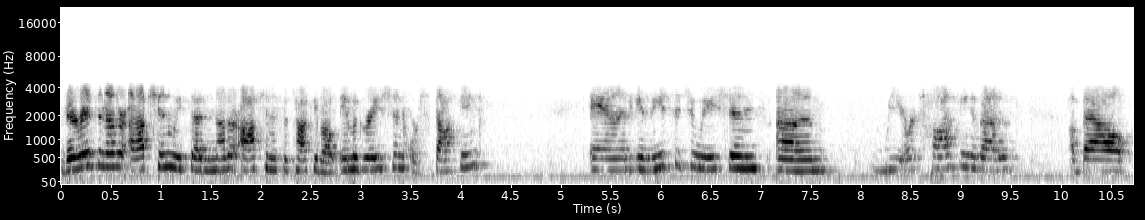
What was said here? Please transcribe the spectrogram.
There is another option. We said another option is to talk about immigration or stocking. And in these situations, um, we are talking about about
